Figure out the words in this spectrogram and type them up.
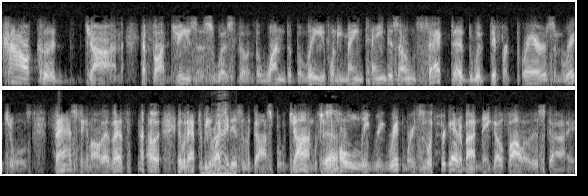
how could John have thought Jesus was the the one to believe when he maintained his own sect uh, with different prayers and rituals, fasting and all that. That's no, it would have to be right. like it is in the Gospel of John, which yeah. is wholly rewritten, where he says, "Look, forget about me, go follow this guy."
